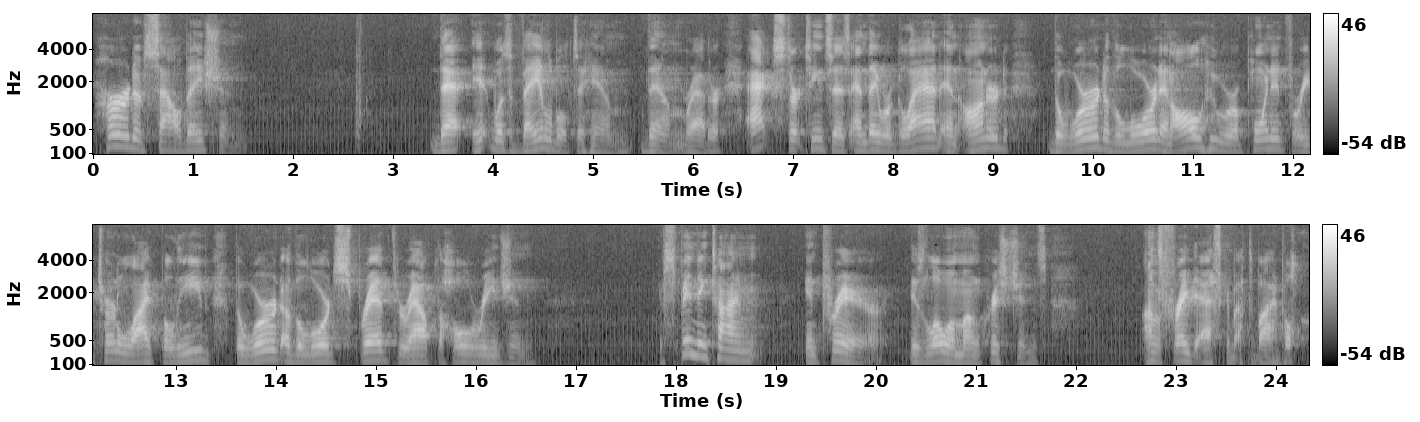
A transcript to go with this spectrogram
heard of salvation, that it was available to him, them rather. Acts 13 says, And they were glad and honored the word of the Lord, and all who were appointed for eternal life believed. The word of the Lord spread throughout the whole region. If spending time in prayer is low among Christians, I'm afraid to ask about the Bible.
